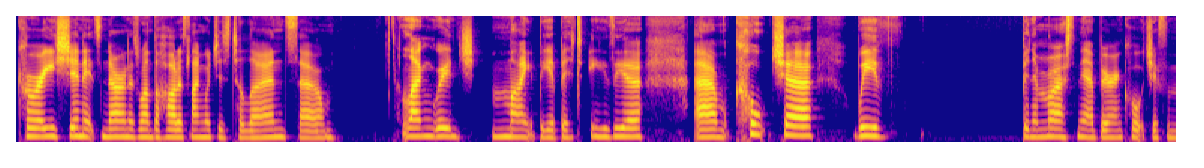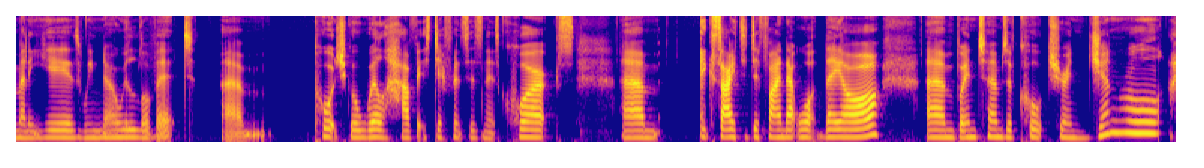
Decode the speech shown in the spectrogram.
Croatian. It's known as one of the hardest languages to learn, so language might be a bit easier. Um, culture, we've been immersed in the Iberian culture for many years. We know we love it. Um, Portugal will have its differences and its quirks. Um, excited to find out what they are. Um, but in terms of culture in general, I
